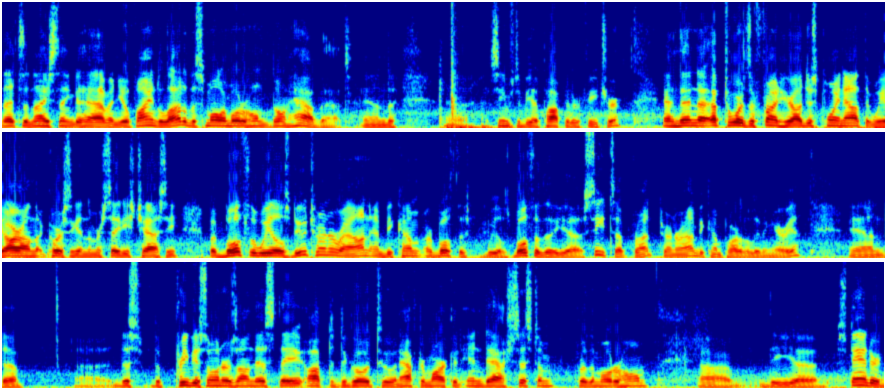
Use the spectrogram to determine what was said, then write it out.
that's a nice thing to have. And you'll find a lot of the smaller motorhomes don't have that. And uh, it seems to be a popular feature. And then uh, up towards the front here, I'll just point out that we are on, the, of course, again, the Mercedes chassis, but both the wheels do turn around and become, or both the wheels, both of the uh, seats up front turn around, become part of the living area. And uh, uh, this, the previous owners on this, they opted to go to an aftermarket in-dash system for the motorhome. Uh, the standard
